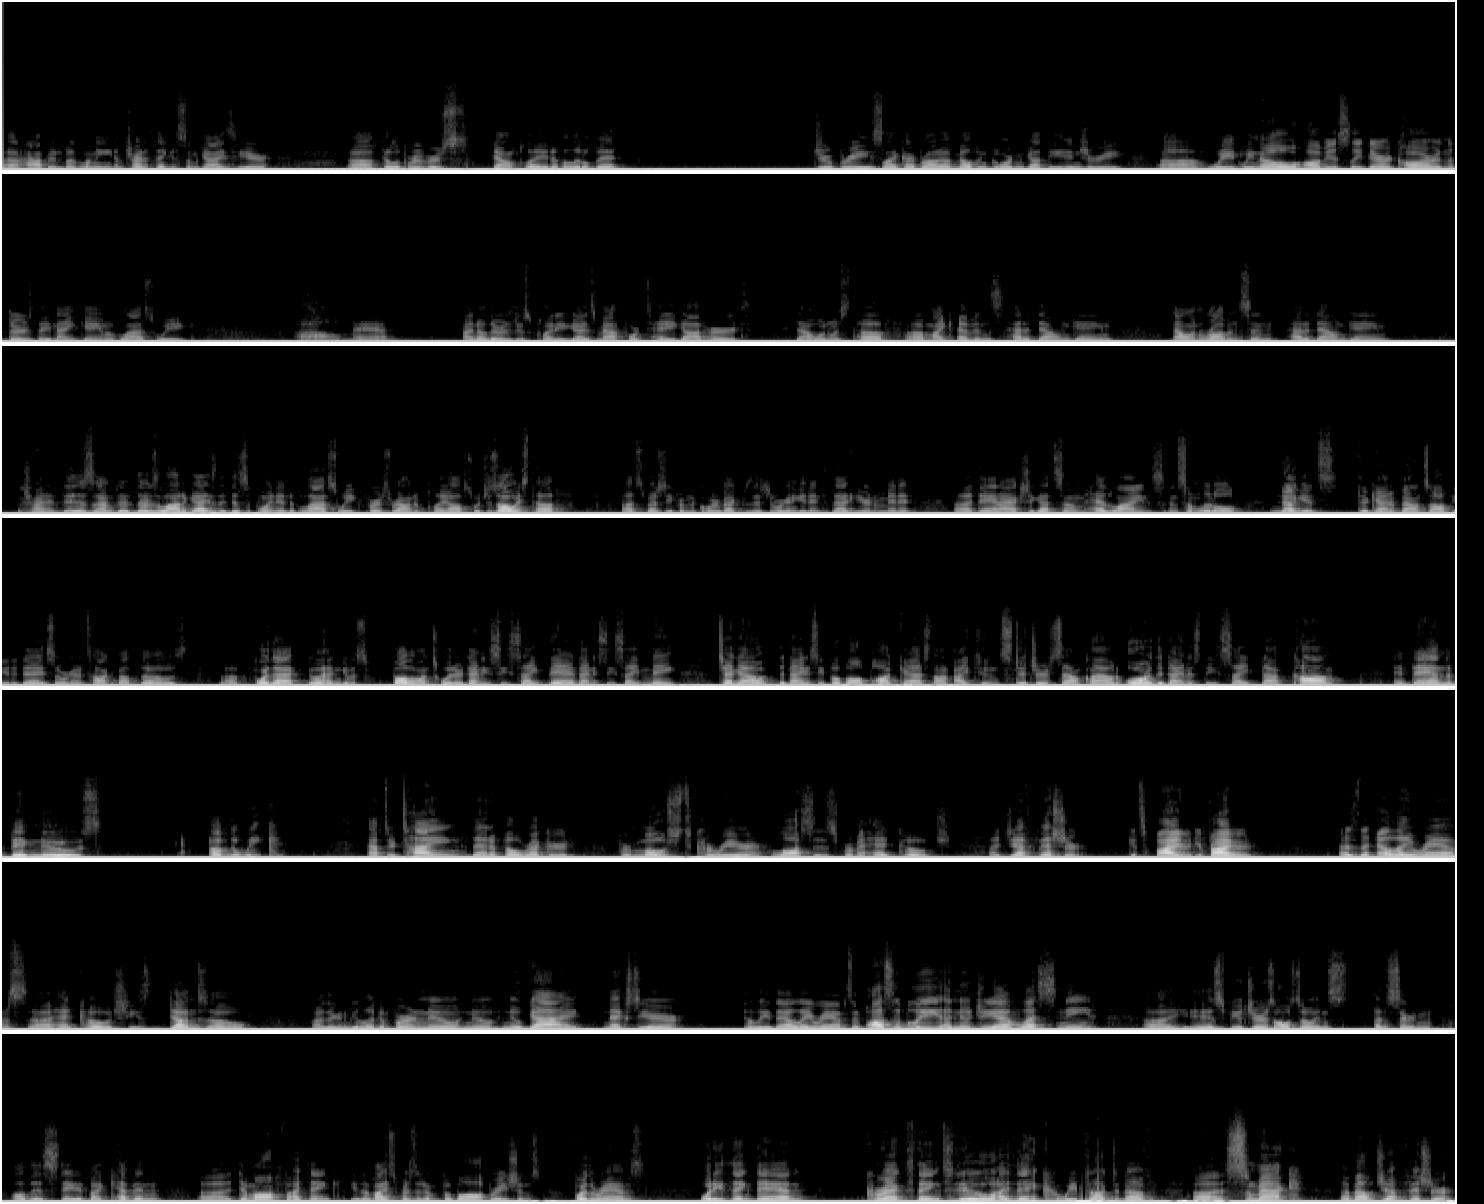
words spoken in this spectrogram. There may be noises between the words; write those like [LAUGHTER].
uh, happen. But let me, I'm trying to think of some guys here. Uh, Philip Rivers downplayed a little bit. Drew Brees, like I brought up, Melvin Gordon got the injury. Um, we we know obviously Derek Carr in the Thursday night game of last week. Oh man, I know there was just plenty of guys. Matt Forte got hurt. That one was tough. Uh, Mike Evans had a down game. Allen Robinson had a down game. I'm trying to this, um, there's a lot of guys that disappointed last week, first round of playoffs, which is always tough, uh, especially from the quarterback position. We're going to get into that here in a minute. Uh, Dan, I actually got some headlines and some little nuggets to kind of bounce off you today, so we're going to talk about those. Uh, before that, go ahead and give us follow on Twitter, Dynasty Site Dan, Dynasty Site Nate. Check out the Dynasty Football Podcast on iTunes, Stitcher, SoundCloud, or the dynastysite.com. And Dan, the big news of the week after tying the NFL record for most career losses from a head coach, uh, Jeff Fisher gets fired. You're fired. As the LA Rams uh, head coach, he's donezo uh, they're going to be looking for a new, new, new guy next year to lead the LA Rams, and possibly a new GM, Les Snead. Uh, his future is also in, uncertain. All this stated by Kevin uh, Demoff, I think. He's the vice president of football operations for the Rams. What do you think, Dan? Correct thing to do. I think [LAUGHS] we've talked enough uh, smack about Jeff Fisher.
